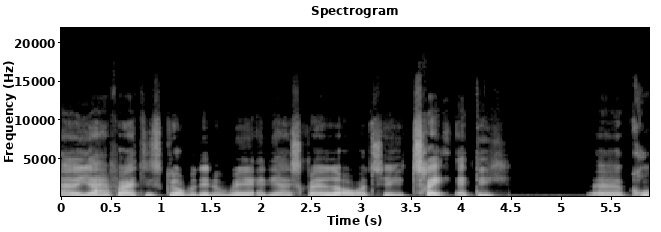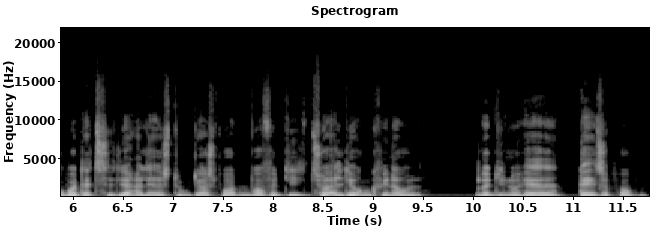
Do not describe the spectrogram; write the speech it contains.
Jeg har faktisk gjort med den umage, at jeg har skrevet over til tre af de øh, grupper, der tidligere har lavet studier og spurgt dem, hvorfor de tog alle de unge kvinder ud, når de nu havde data på dem.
